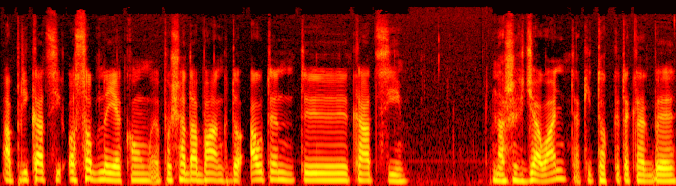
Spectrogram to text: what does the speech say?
aplikacji osobnej, jaką posiada bank do autentykacji naszych działań, taki tok, tak jakby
